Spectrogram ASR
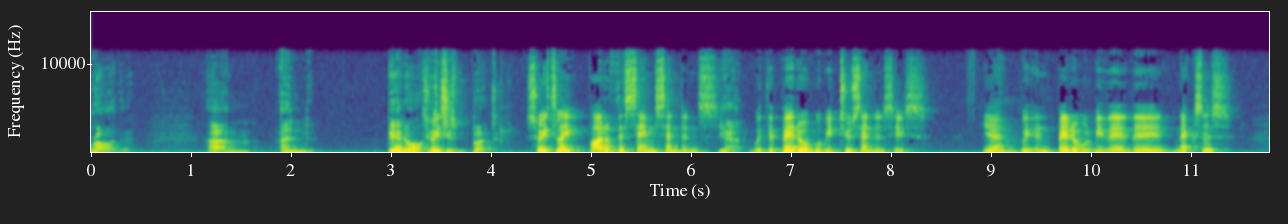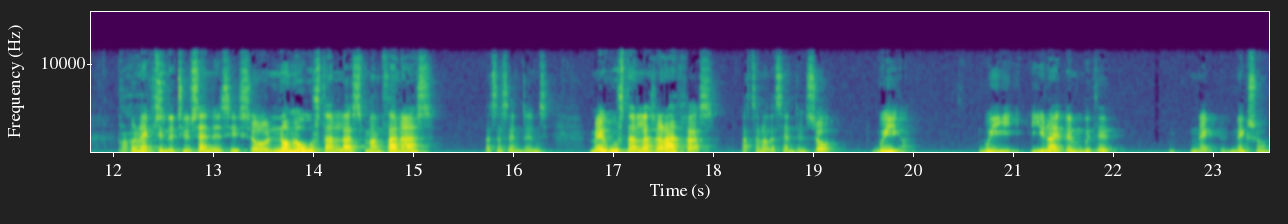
rather, um, and pero So is just but. So it's like part of the same sentence. Yeah. With the pero will be two sentences. Yeah, With- and pero will be the the nexus. Perhaps. connecting the two sentences. So, no me gustan las manzanas, that's a sentence. Me gustan las naranjas, that's another sentence. So, we we unite them with a ne- nexo.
